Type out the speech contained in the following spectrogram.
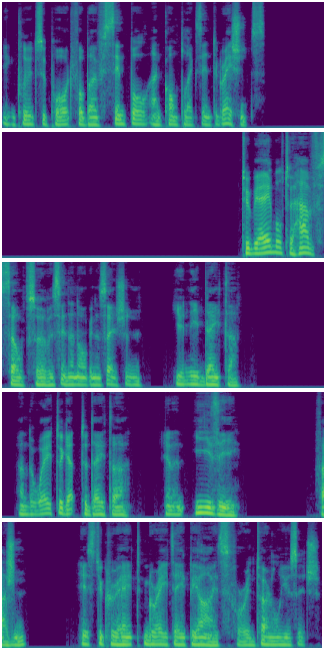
include support for both simple and complex integrations. To be able to have self service in an organization, you need data. And the way to get to data in an easy fashion is to create great APIs for internal usage.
